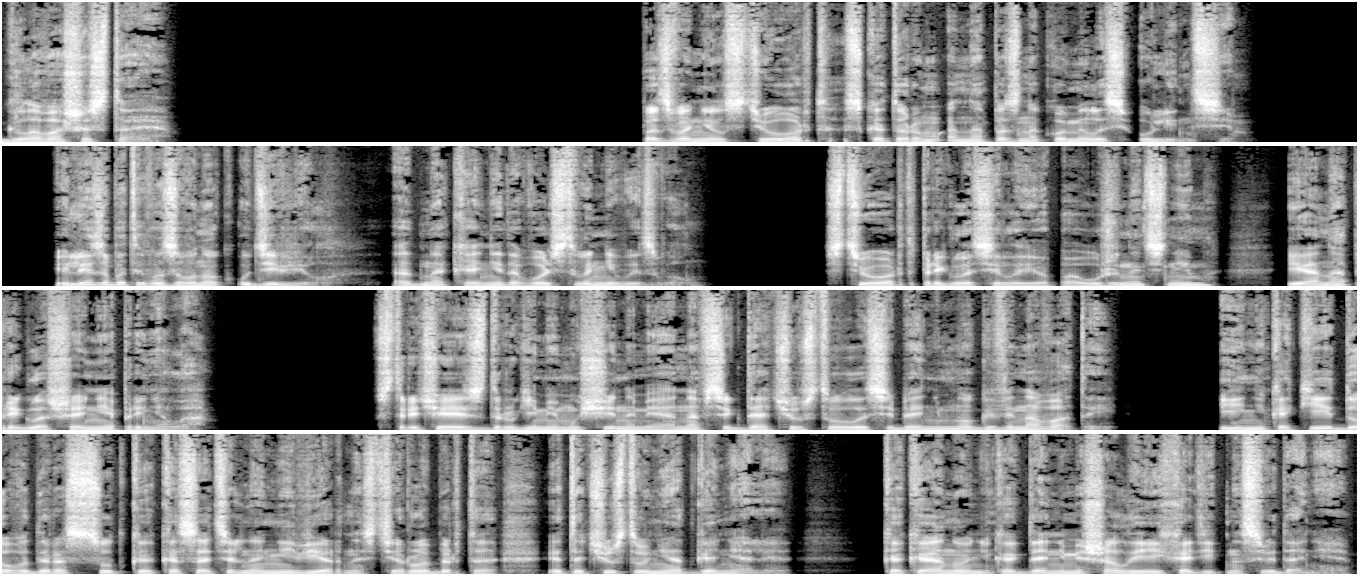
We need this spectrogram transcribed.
Глава шестая. Позвонил Стюарт, с которым она познакомилась у Линси. Элизабет его звонок удивил, однако недовольства не вызвал. Стюарт пригласил ее поужинать с ним, и она приглашение приняла. Встречаясь с другими мужчинами, она всегда чувствовала себя немного виноватой, и никакие доводы рассудка касательно неверности Роберта это чувство не отгоняли, как и оно никогда не мешало ей ходить на свидания.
